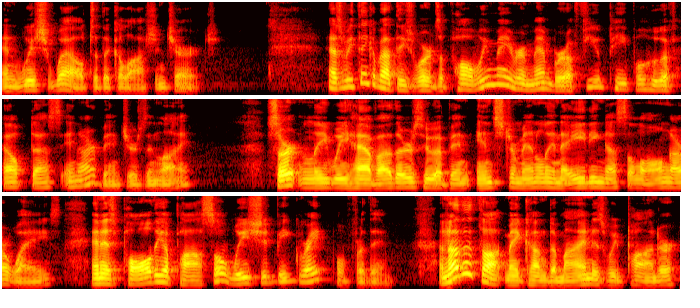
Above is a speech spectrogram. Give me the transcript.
and wish well to the Colossian church. As we think about these words of Paul, we may remember a few people who have helped us in our ventures in life. Certainly, we have others who have been instrumental in aiding us along our ways, and as Paul the Apostle, we should be grateful for them. Another thought may come to mind as we ponder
